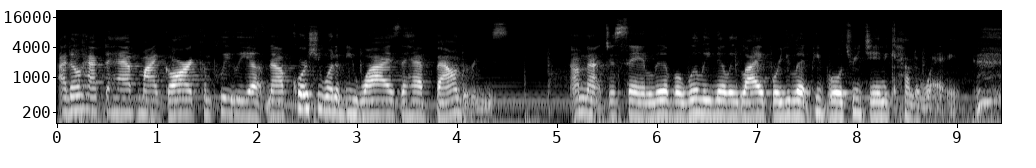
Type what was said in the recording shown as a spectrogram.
I don't have to have my guard completely up. Now, of course, you want to be wise to have boundaries. I'm not just saying live a willy nilly life where you let people treat you any kind of way.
